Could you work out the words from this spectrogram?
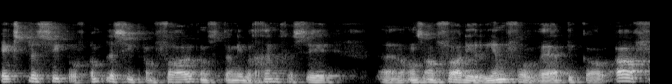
eksplisiet of implisiet aanvaar het. Ons het aan die begin gesê uh, ons aanvaar die reënval vertikaal af.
